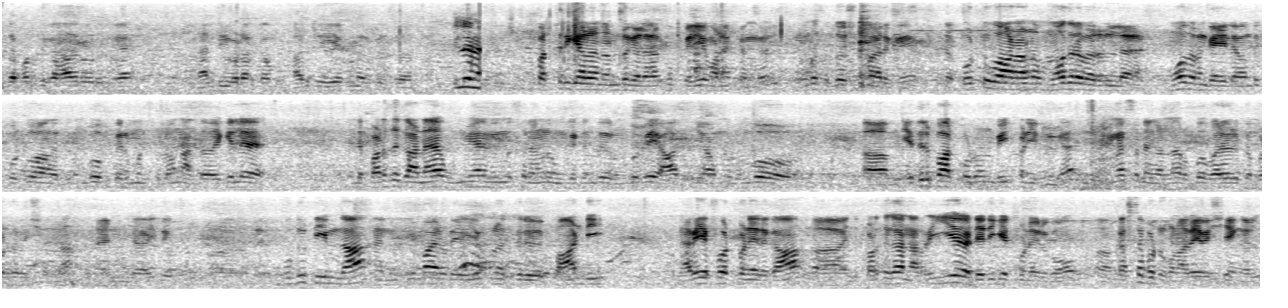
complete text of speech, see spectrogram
இந்த படத்துக்கு ஆதரவு கொடுங்க. நன்றி வணக்கம். அடுத்த இயக்குனர் பேசுவார். பத்திரிகையாளர் நண்பர்கள் எல்லாருக்கும் பெரிய வணக்கங்கள். ரொம்ப சந்தோஷமாக இருக்குது இந்த கொட்டு வாங்கினாலும் மோதிர வரல மோதிரம் கையில் வந்து கொட்டு வாங்குறது ரொம்ப பெருமைன்னு சொல்லுவாங்க. அந்த வகையில் இந்த படத்துக்கான உண்மையான விமர்சனங்கள் உங்ககிட்ட இருந்து ரொம்பவே ஆசையாகவும் ரொம்ப எதிர்பார்க்கணும்னு வெயிட் பண்ணிட்டு இருக்கேன். விமர்சனங்கள்லாம் ரொம்ப வரவேற்கப்படுற விஷயம் தான் அண்ட் இது புது டீம் தான். அண்ட் முக்கியமாக என்னுடைய இயக்குனர் திரு பாண்டி நிறைய எஃபோர்ட் பண்ணியிருக்கான். இந்த படத்துக்காக நிறைய டெடிகேட் பண்ணியிருக்கோம். கஷ்டப்பட்டிருக்கோம் நிறைய விஷயங்கள்.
